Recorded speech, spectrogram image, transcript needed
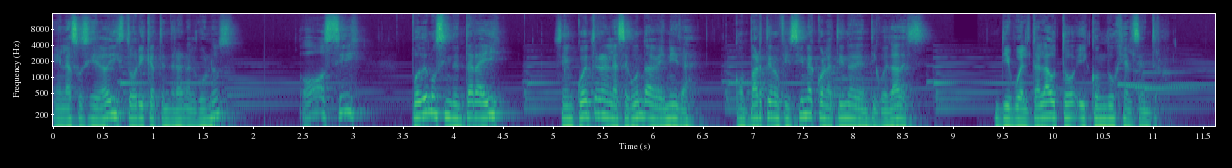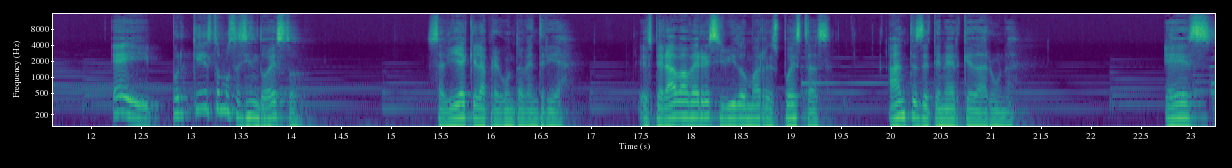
¿En la sociedad histórica tendrán algunos? Oh, sí, podemos intentar ahí. Se encuentran en la segunda avenida. Comparten oficina con la tienda de antigüedades. Di vuelta al auto y conduje al centro. Hey, ¿por qué estamos haciendo esto? Sabía que la pregunta vendría. Esperaba haber recibido más respuestas antes de tener que dar una. Es...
